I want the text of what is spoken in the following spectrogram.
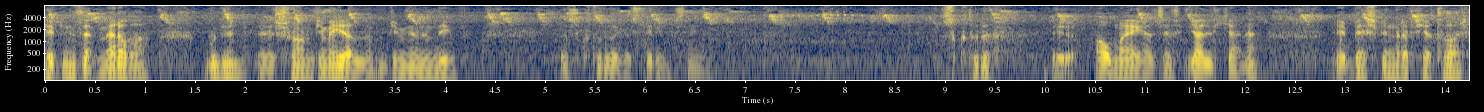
hepinize merhaba. Bugün e, şu an BİM'e geldim. BİM'in önündeyim. Ve skuturu da göstereyim sana. Skuturu e, almaya geleceğiz. Geldik yani. E, 5000 lira fiyatı var.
